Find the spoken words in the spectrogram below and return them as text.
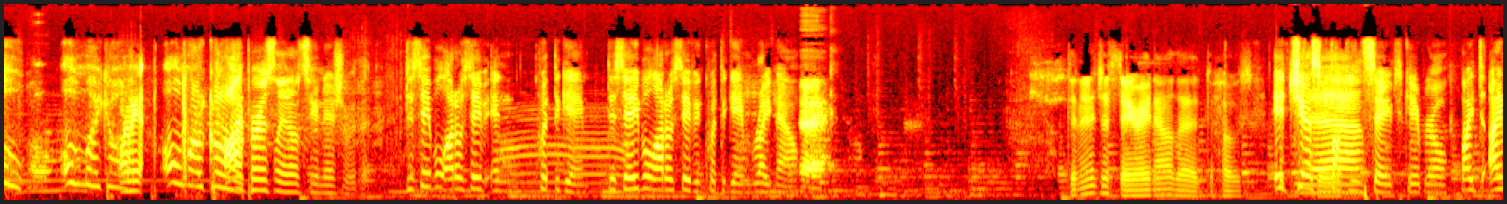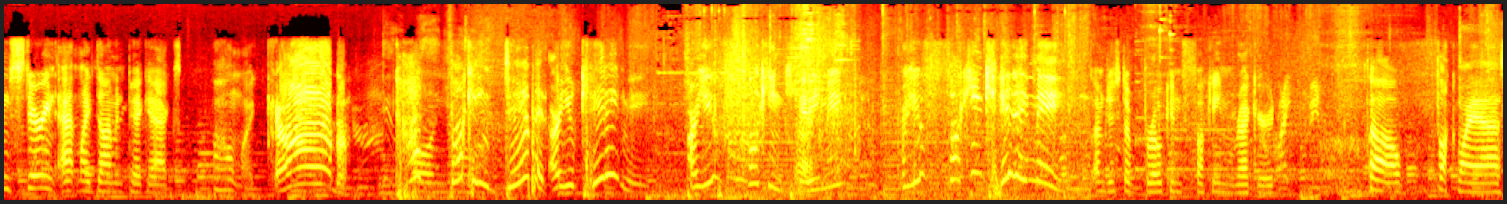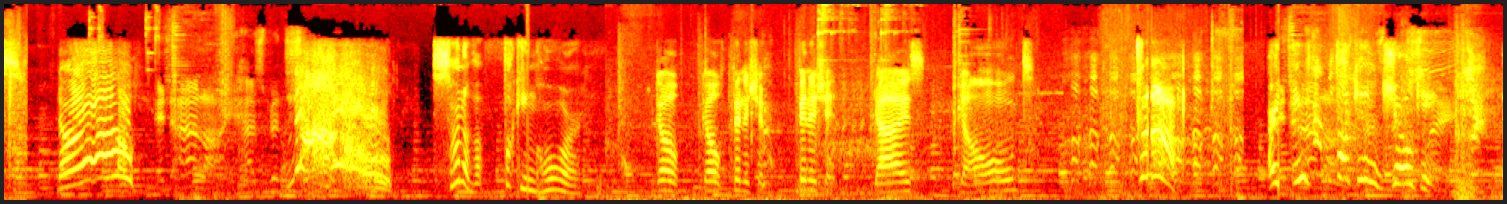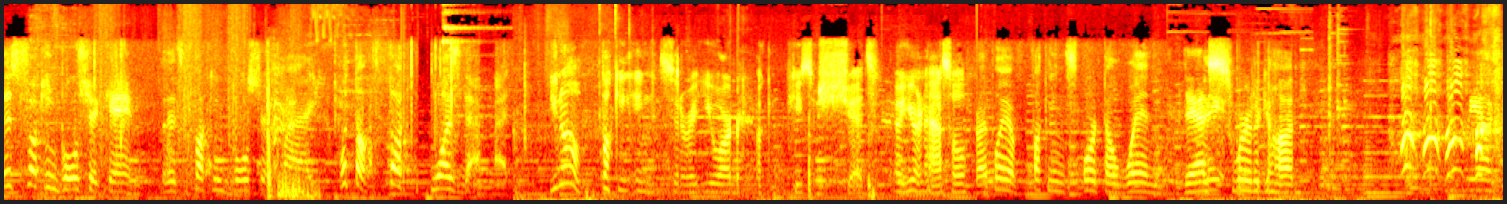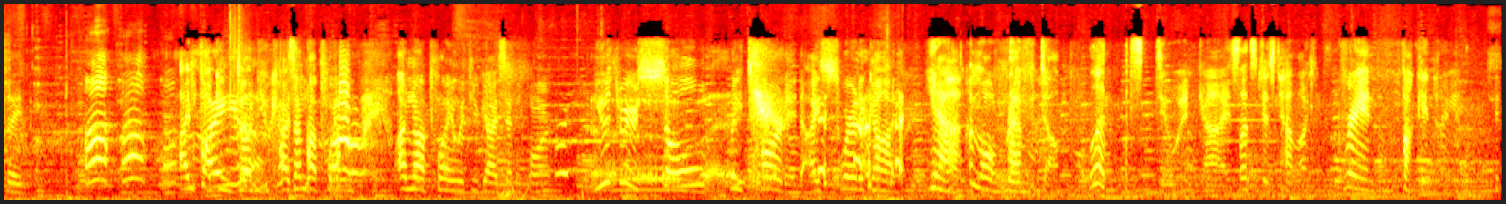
No! Oh my god! I mean, oh my god! I personally don't see an issue with it. Disable autosave and quit the game. Disable autosave and quit the game right now. Okay. Didn't it just say right now that the host? It just Yeah. fucking saved, Gabriel. My, I'm staring at my diamond pickaxe. Oh my god! God Oh, no. fucking damn it! Are you kidding me? Are you fucking kidding me? Are you fucking kidding me? I'm just a broken fucking record. Oh, fuck my ass. No! No! Son of a fucking whore. Go, go, finish him. Finish it. Guys, don't. Are you fucking joking? This fucking bullshit game with its fucking bullshit lag. What the fuck was that? You know how fucking inconsiderate you are, you fucking piece of shit. Oh, you're an asshole. I play a fucking sport to win. Danny, I swear to God. We actually. I'm fucking done, uh, you guys. I'm not playing. I'm not playing with you guys anymore. You three are so retarded. I swear to God. Yeah, I'm all revved up. Let's do it, guys. Let's just have a grand fucking.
